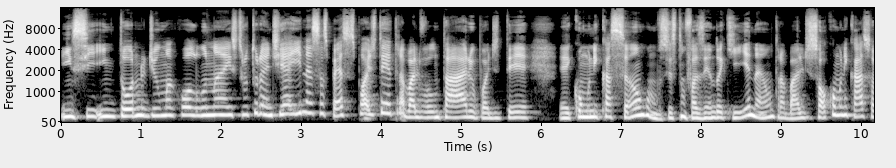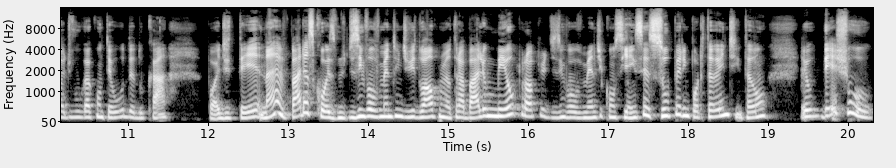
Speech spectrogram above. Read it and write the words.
em si em torno de uma coluna estruturante. E aí, nessas peças, pode ter trabalho voluntário, pode ter é, comunicação, como vocês estão fazendo aqui, né? Um trabalho de só comunicar, só divulgar conteúdo, educar pode ter, né, várias coisas, desenvolvimento individual para o meu trabalho, o meu próprio desenvolvimento de consciência é super importante, então eu deixo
